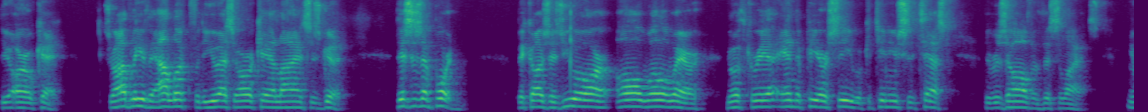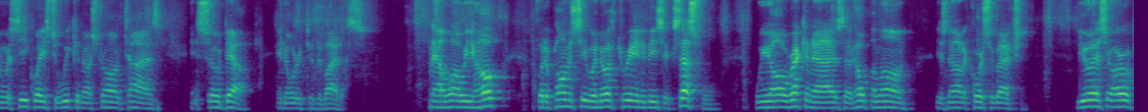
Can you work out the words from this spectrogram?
the ROK. So I believe the outlook for the US ROK alliance is good. This is important because as you are all well aware, North Korea and the PRC will continuously test the resolve of this alliance and will seek ways to weaken our strong ties and sow doubt in order to divide us. Now, while we hope for diplomacy with North Korea to be successful, we all recognize that hope alone is not a course of action. US ROK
